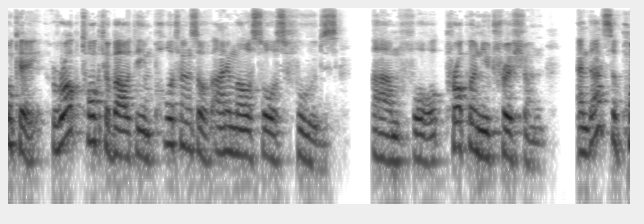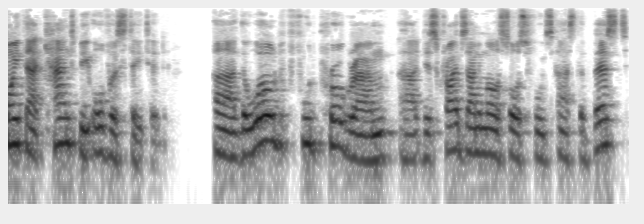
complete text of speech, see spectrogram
Okay, Rob talked about the importance of animal source foods um, for proper nutrition, and that's a point that can't be overstated. uh, the World Food Program uh, describes animal source foods as the best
